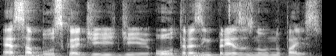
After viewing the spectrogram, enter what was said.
essa busca de, de outras empresas no, no país?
